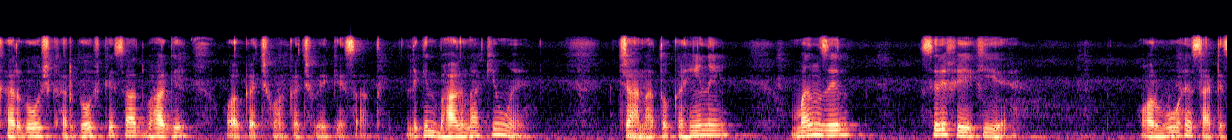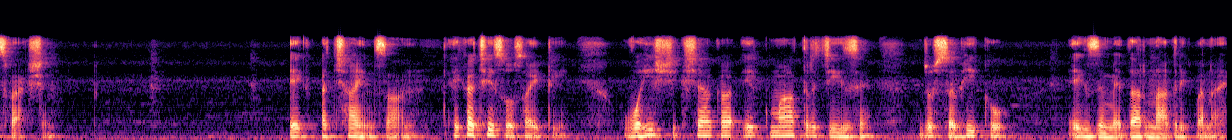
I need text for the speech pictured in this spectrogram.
खरगोश खरगोश के साथ भागे और कछुआ कछुए के साथ। लेकिन भागना क्यों है? जाना तो कहीं नहीं। मंजिल सिर्फ़ एक ही है, और वो है सेटिस्फैक्शन एक अच्छा इंसान, एक अच्छी सोसाइटी वही शिक्षा का एकमात्र चीज़ है जो सभी को एक जिम्मेदार नागरिक बनाए।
